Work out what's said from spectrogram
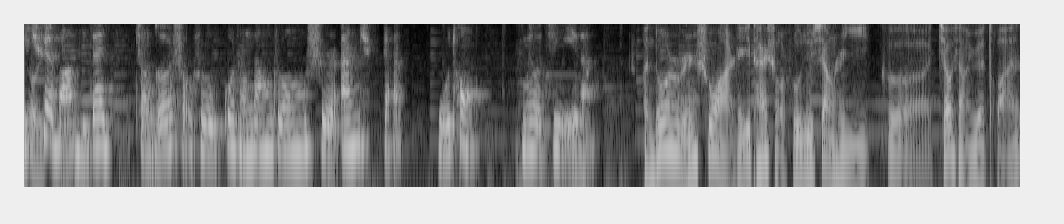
以确保你在整个手术过程当中是安全、无痛、没有记忆的。很多人说啊，这一台手术就像是一个交响乐团，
